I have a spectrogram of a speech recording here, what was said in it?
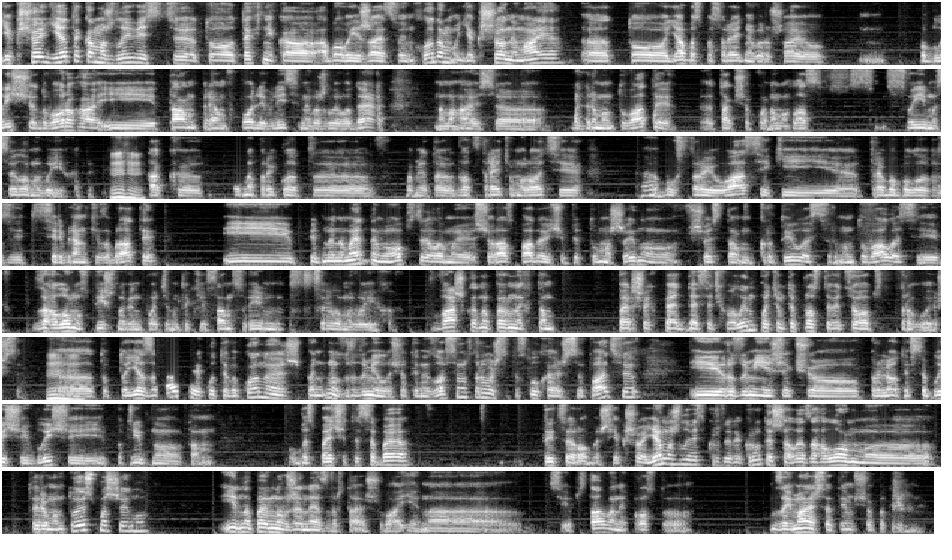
Якщо є така можливість, е, то техніка або виїжджає своїм ходом. Якщо немає, е, то я безпосередньо вирушаю поближче до ворога, і там, прямо в полі, в лісі, неважливо де, намагаюся відремонтувати е, так, щоб вона могла своїми силами виїхати. Угу. Так, наприклад, пам'ятаю, в 23-му році був старий УАЗ, який треба було звід Серебрянки забрати. І під мінометними обстрілами, щораз падаючи під ту машину, щось там крутилось, ремонтувалось, і загалом успішно він потім таки сам своїми силами виїхав. Важко на певних там перших 5-10 хвилин, потім ти просто від цього абстрагуєшся. Угу. Е, Тобто є задача, яку ти виконуєш. Ну, зрозуміло, що ти не зовсім абстрагуєшся, ти слухаєш ситуацію і розумієш, якщо прильоти все ближче і ближче, і потрібно там убезпечити себе, ти це робиш. Якщо є можливість крутити, крутиш, але загалом е, ти ремонтуєш машину і, напевно, вже не звертаєш уваги на ці обставини, просто займаєшся тим, що потрібно.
